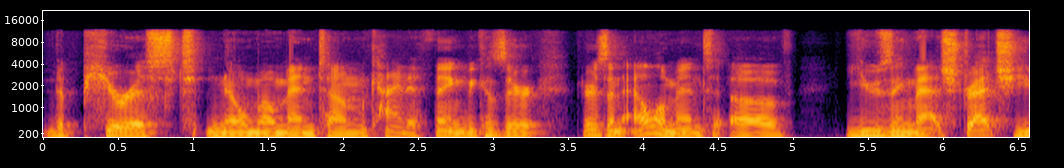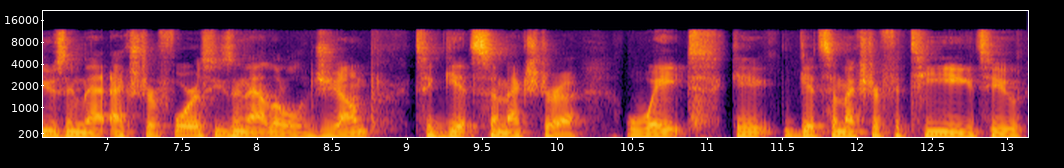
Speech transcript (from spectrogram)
the purest, no momentum kind of thing because there, there's an element of using that stretch, using that extra force, using that little jump to get some extra weight, get, get some extra fatigue, to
